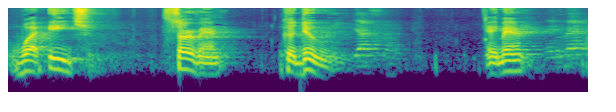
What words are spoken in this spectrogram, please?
what each servant could do. Yes, sir. Amen. Amen.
